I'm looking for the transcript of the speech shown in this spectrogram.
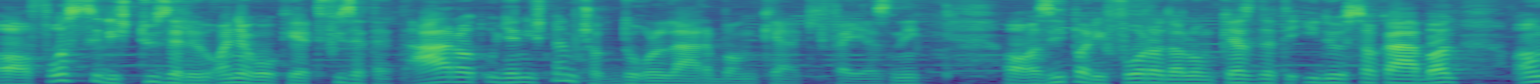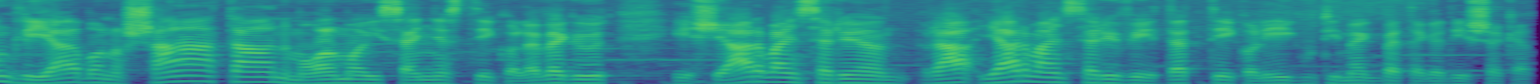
A fosszilis tüzelő anyagokért fizetett árat ugyanis nem csak dollárban kell kifejezni. Az ipari forradalom kezdeti időszakában Angliában a sátán malmai szennyezték a levegőt, és járványszerűen, rá, járványszerűvé tették a légúti megbetegedéseket.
